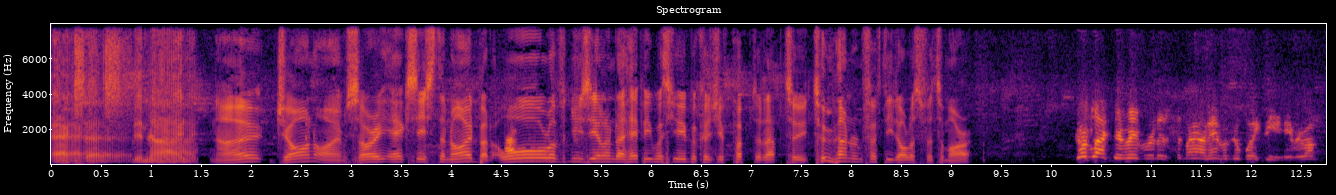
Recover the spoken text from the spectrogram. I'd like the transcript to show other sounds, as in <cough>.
Access denied. No, John, I'm sorry, access denied, but all of New Zealand are happy with you because you've pipped it up to $250 for tomorrow. Good luck to whoever it is tomorrow, and have a good weekend, everyone.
